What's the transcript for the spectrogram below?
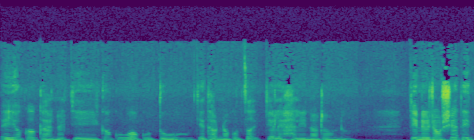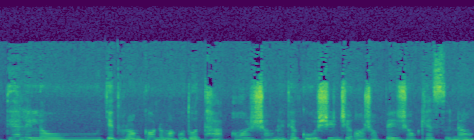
Ấy do có cả nó chỉ có của của tú chị thợ nó cũng dạy chơi lại hai nào đâu nữa chị nữ trong xe thì tia lên lô. Chị thu lòng con mà của tôi thả o sau nữa theo cũ xin chứ o sau bé sau kia sự nào.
